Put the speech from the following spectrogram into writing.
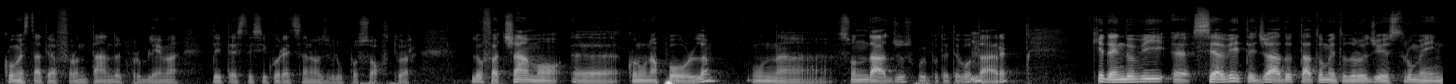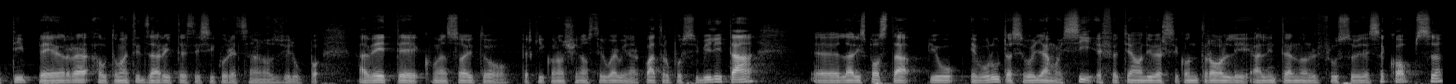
come state affrontando il problema dei test di sicurezza nello sviluppo software. Lo facciamo eh, con una poll, un uh, sondaggio su cui potete votare, chiedendovi eh, se avete già adottato metodologie e strumenti per automatizzare i test di sicurezza nello sviluppo. Avete, come al solito, per chi conosce i nostri webinar, quattro possibilità eh, la risposta più evoluta, se vogliamo, è sì, effettuiamo diversi controlli all'interno del flusso di SecOps,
